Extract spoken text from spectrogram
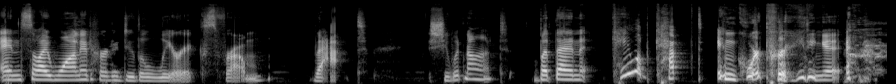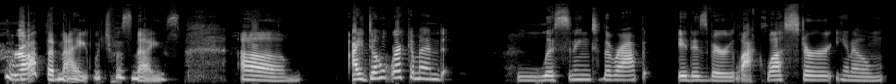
and so I wanted her to do the lyrics from that. She would not. But then Caleb kept incorporating it throughout the night, which was nice. Um, I don't recommend listening to the rap. It is very lackluster. You know,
